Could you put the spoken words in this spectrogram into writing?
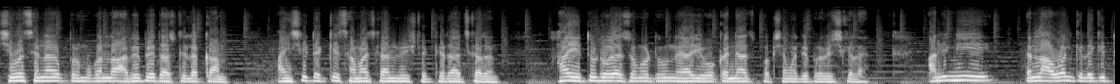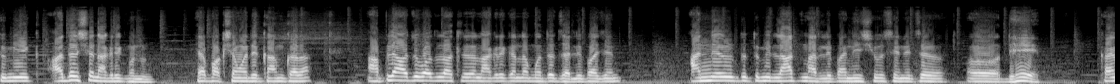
शिवसेना प्रमुखांना अभिप्रेत असलेलं काम ऐंशी टक्के समाजकारण वीस टक्के राजकारण हा हेतू डोळ्यासमोर ठेवून या युवकांनी आज पक्षामध्ये प्रवेश केला आणि मी त्यांना आव्हान केलं की तुम्ही एक आदर्श नागरिक म्हणून या पक्षामध्ये काम करा. आपल्या आजूबाजूला असलेल्या नागरिकांना मदत झाली पाहिजे. अन्यविरुद्ध तुम्ही लात मारली पाहिजे. हे शिवसेनेचं ध्येय. काय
